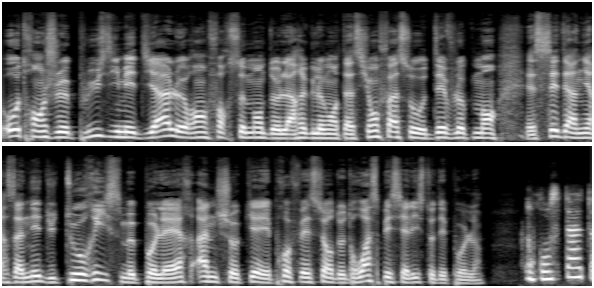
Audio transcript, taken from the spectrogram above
Autre enjeu plus immédiat, le renforcement de la réglementation face au développement ces dernières années du tourisme polaire. Anne Choquet est professeure de droit spécialiste des pôles. On constate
